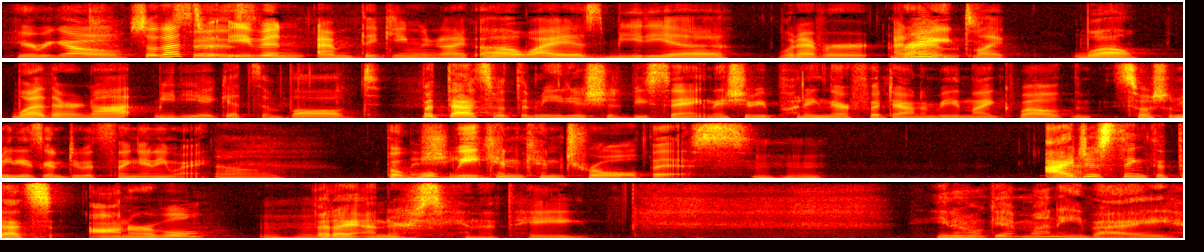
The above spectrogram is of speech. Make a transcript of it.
here we go. So that's even I'm thinking like, oh, why is media whatever? And I'm Right. like, well, whether or not media gets involved. But that's what the media should be saying. They should be putting their foot down and being like, well, social media is going to do its thing anyway. Oh, but what we can control this. Mm-hmm. I just think that that's honorable, Mm-hmm. but I understand that they, you know, get money by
